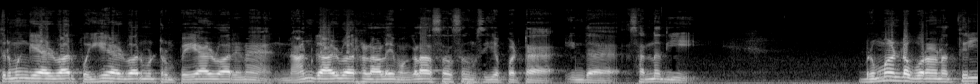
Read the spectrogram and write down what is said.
திருமங்கை ஆழ்வார் பொய்கை ஆழ்வார் மற்றும் பேயாழ்வார் என நான்கு ஆழ்வார்களாலே மங்களாசாசனம் செய்யப்பட்ட இந்த சன்னதி பிரம்மாண்ட புராணத்தில்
